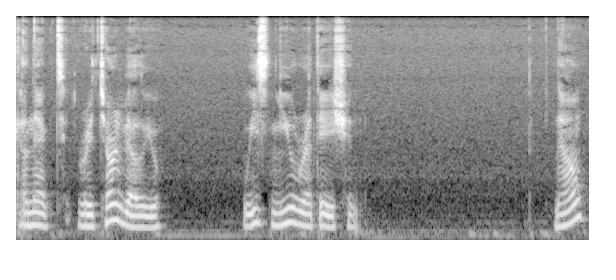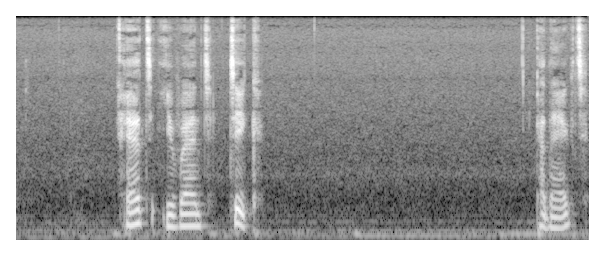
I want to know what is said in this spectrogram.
Connect return value with new rotation. Now add event tick. Connect.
